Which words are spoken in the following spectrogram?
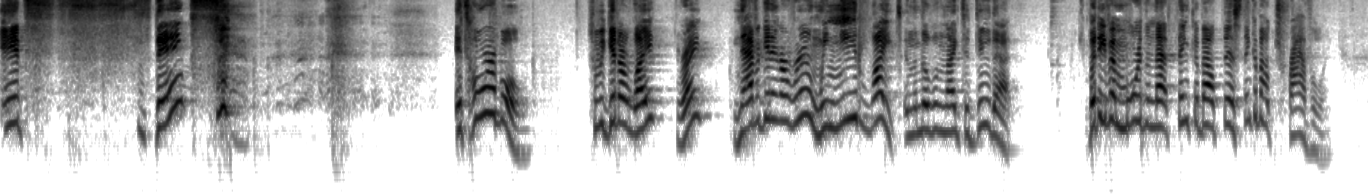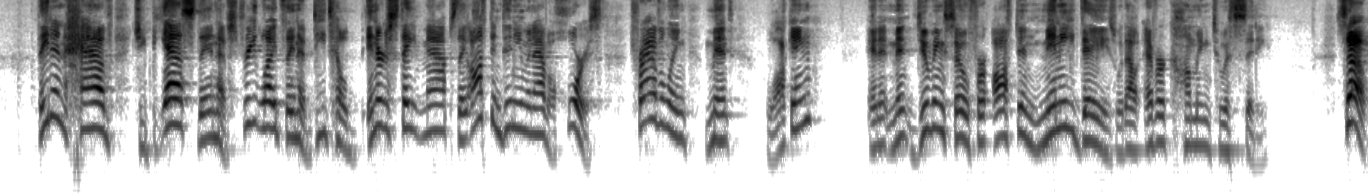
It stinks. it's horrible. So we get our light, right? Navigating our room. We need light in the middle of the night to do that. But even more than that, think about this. Think about traveling. They didn't have GPS, they didn't have streetlights, they didn't have detailed interstate maps, they often didn't even have a horse. Traveling meant walking, and it meant doing so for often many days without ever coming to a city. So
